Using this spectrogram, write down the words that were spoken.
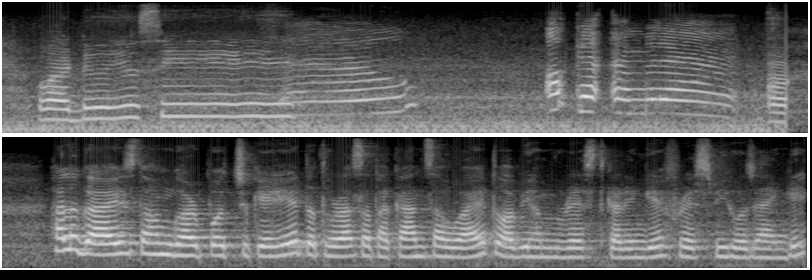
What do you see? Hello guys तो हम घर पहुँच चुके हैं तो थोड़ा सा थकान सा हुआ है तो अभी हम रेस्ट करेंगे फ्रेश भी हो जाएँगे।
